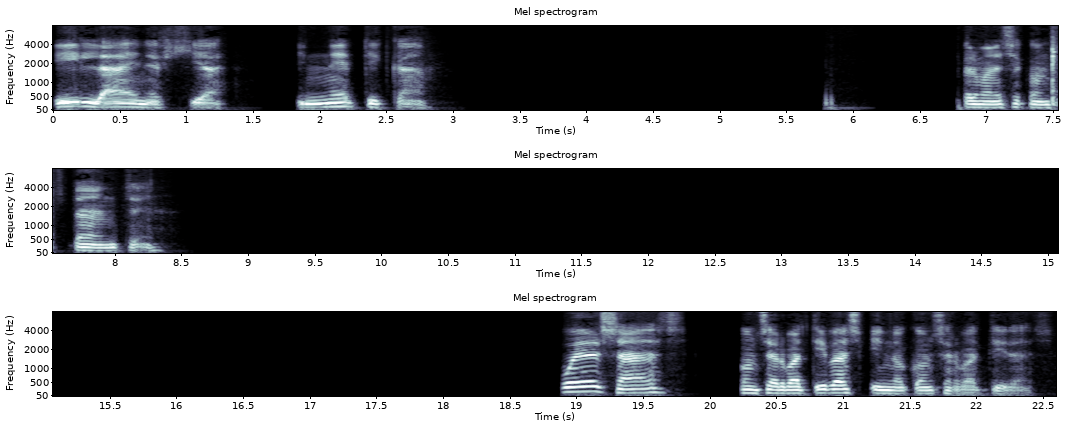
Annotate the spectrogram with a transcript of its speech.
y la energía cinética permanece constante. fuerzas conservativas y no conservativas.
